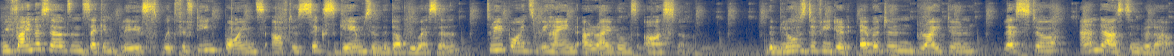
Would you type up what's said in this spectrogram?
We find ourselves in second place with 15 points after 6 games in the WSL, 3 points behind our rivals Arsenal. The Blues defeated Everton, Brighton, Leicester, and Aston Villa.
